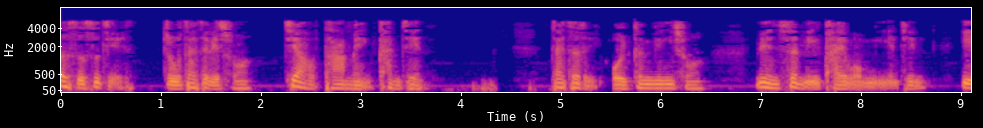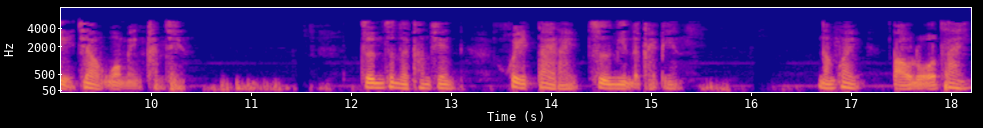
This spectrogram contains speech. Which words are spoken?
二十四节，主在这里说：“叫他们看见。”在这里，我更愿意说：“愿圣灵开我们眼睛，也叫我们看见。”真正的看见会带来致命的改变。难怪保罗在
